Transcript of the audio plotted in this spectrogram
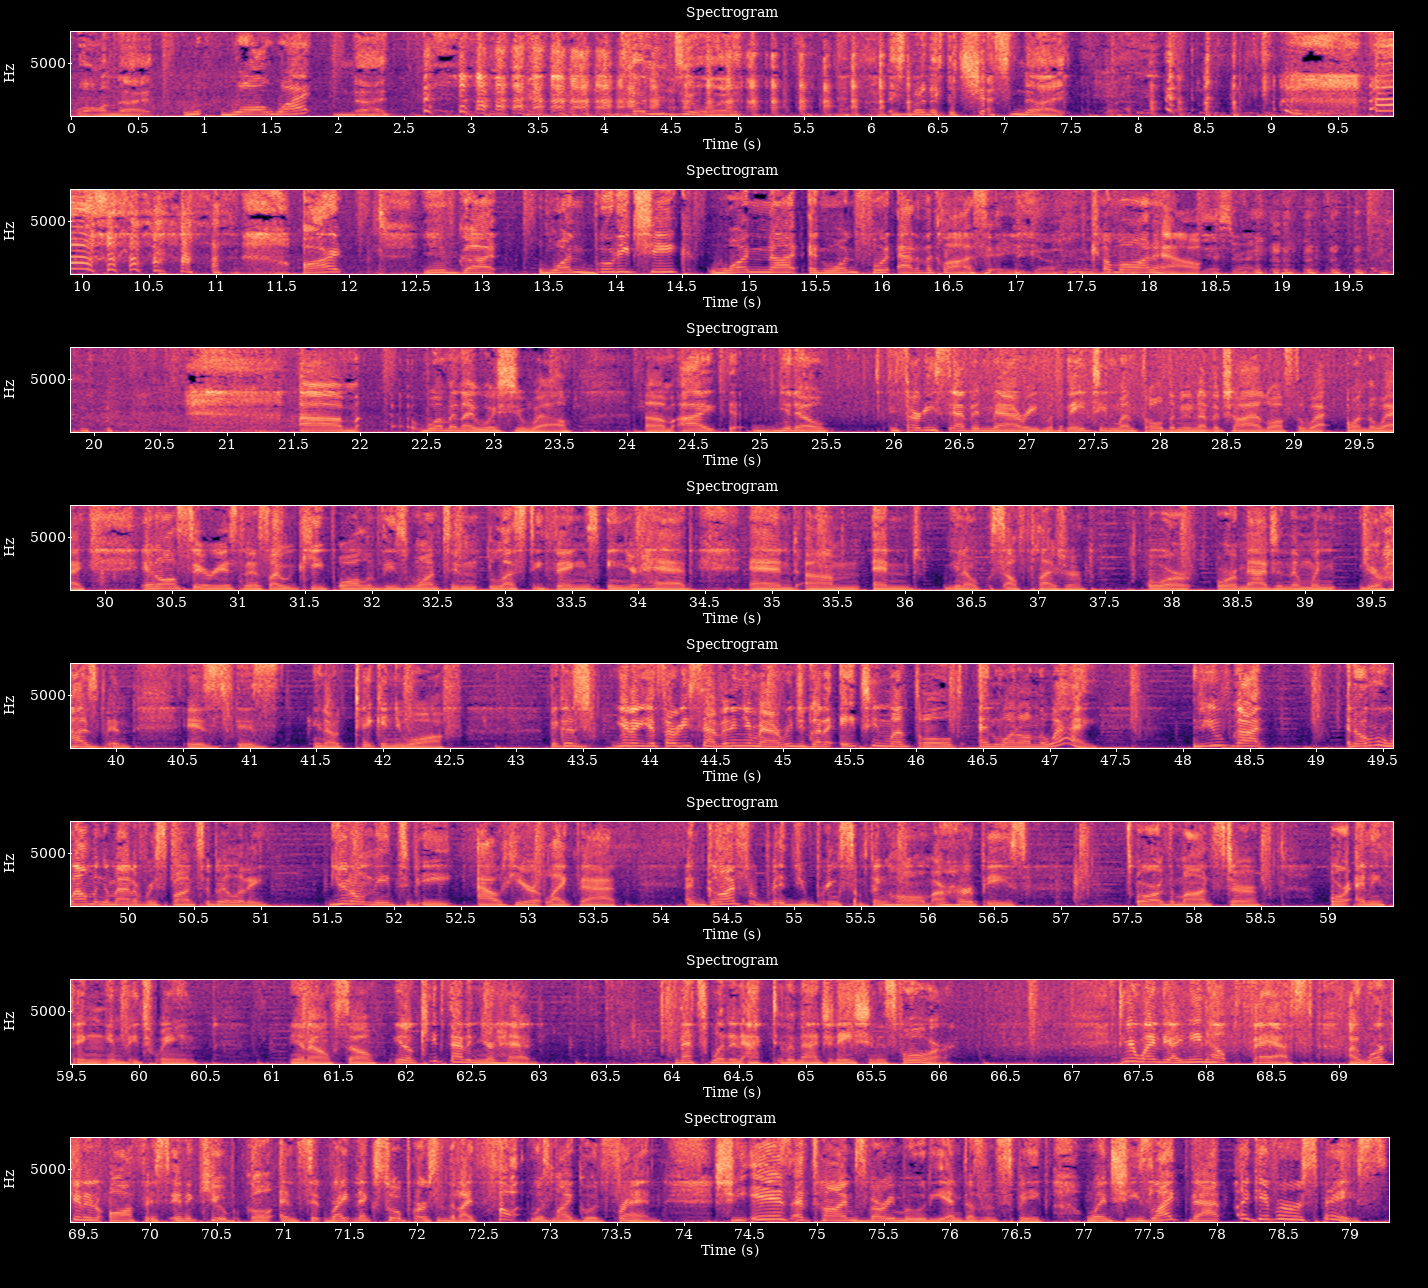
Walnut. W- wall what? Nut. How you doing? It's right next to Chestnut. Art, you've got one booty cheek, one nut, and one foot out of the closet. There you go. Come on out. That's right. um, woman, I wish you well. Um, I, you know, 37, married with an 18 month old and another child off the way, on the way. In all seriousness, I would keep all of these wanton, lusty things in your head, and um, and you know, self pleasure, or or imagine them when your husband is is you know taking you off, because you know you're 37 and you're married. You've got an 18 month old and one on the way. You've got an overwhelming amount of responsibility. You don't need to be out here like that. And God forbid you bring something home, a herpes or the monster or anything in between. You know, so, you know, keep that in your head. That's what an active imagination is for. Dear Wendy, I need help fast. I work in an office in a cubicle and sit right next to a person that I thought was my good friend. She is at times very moody and doesn't speak. When she's like that, I give her her space.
